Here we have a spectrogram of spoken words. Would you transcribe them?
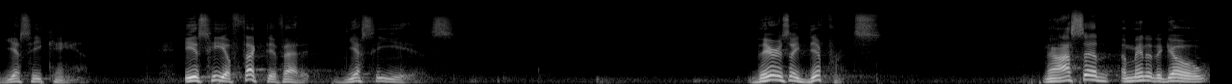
Yes, he can. Is he effective at it? Yes, he is. There is a difference. Now, I said a minute ago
